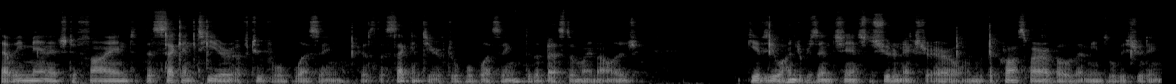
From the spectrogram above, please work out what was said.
that we manage to find the second tier of twofold blessing, because the second tier of twofold blessing, to the best of my knowledge, gives you a 100% chance to shoot an extra arrow, and with the crossfire bow, that means we'll be shooting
